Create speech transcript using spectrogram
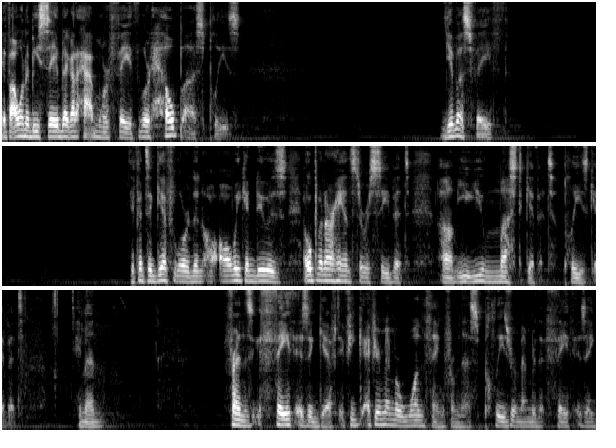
if I want to be saved, I got to have more faith. Lord, help us, please. Give us faith. If it's a gift, Lord, then all we can do is open our hands to receive it. Um, you, you must give it. Please give it. Amen. Friends, faith is a gift. If you, if you remember one thing from this, please remember that faith is a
